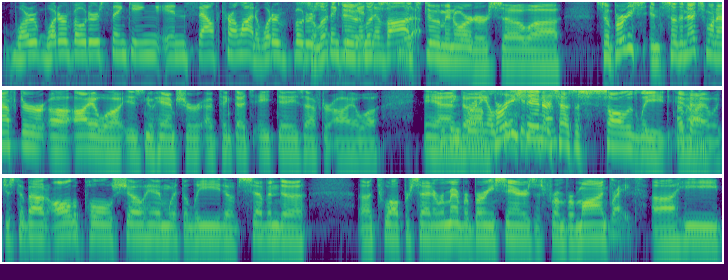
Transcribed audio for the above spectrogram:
what are, what are voters thinking in South Carolina? What are voters so let's thinking do in let's, Nevada? let's do them in order. So uh, so Bernie, and so the next one after uh, Iowa is New Hampshire. I think that's eight days after Iowa. And Bernie uh, Bernie Sanders has a solid lead in Okay. Iowa. Just about all the polls show him with a lead of seven to uh, twelve percent. And remember, Bernie Sanders is from Vermont. Right. Uh, he,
